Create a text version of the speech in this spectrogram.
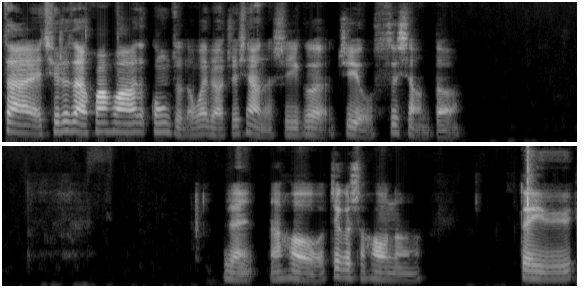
在其实，在花花公子的外表之下呢，是一个具有思想的。人，然后这个时候呢，对于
